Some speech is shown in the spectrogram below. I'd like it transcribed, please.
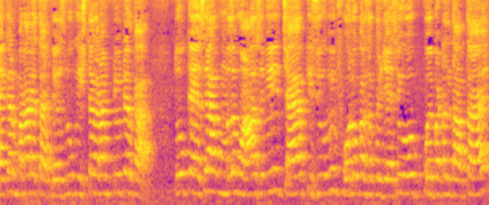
आइकन बना रहता है फेसबुक इंस्टाग्राम ट्विटर का। तो कैसे आप मतलब वहाँ से भी चाहे आप किसी को भी फॉलो कर सकते हो, जैसे वो कोई बटन दाबता है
